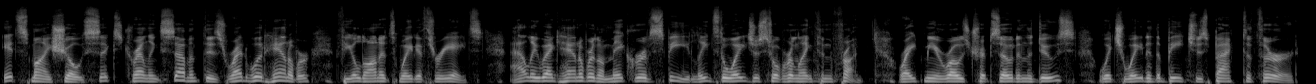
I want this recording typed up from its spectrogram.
It's My Show sixth. Trailing seventh is Redwood Hanover. Field on its way to three eighths. Alleywag Hanover, the maker of speed, leads the way just over length in front. Right Mia Rose trips out in the deuce. Which Way to the Beach is back to third.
